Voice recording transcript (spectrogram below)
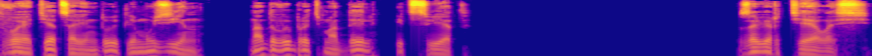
Твой отец арендует лимузин. Надо выбрать модель и цвет. Завертелось.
